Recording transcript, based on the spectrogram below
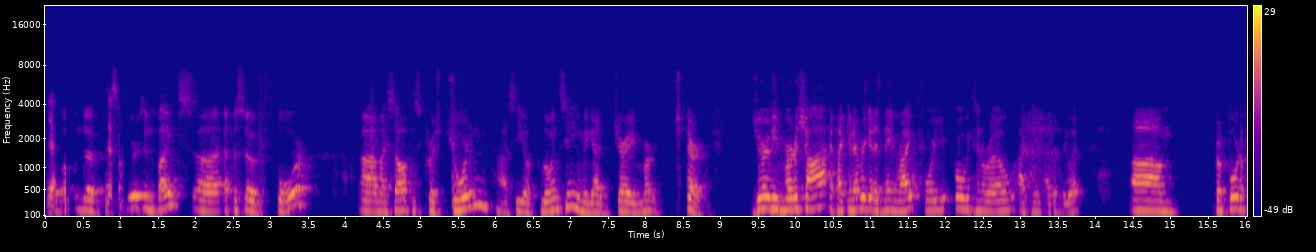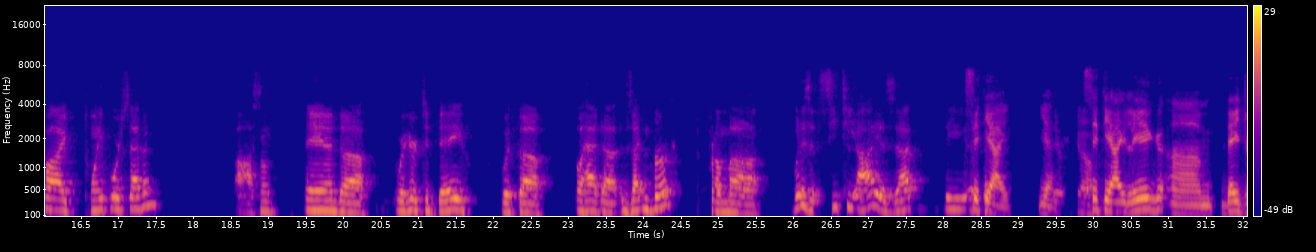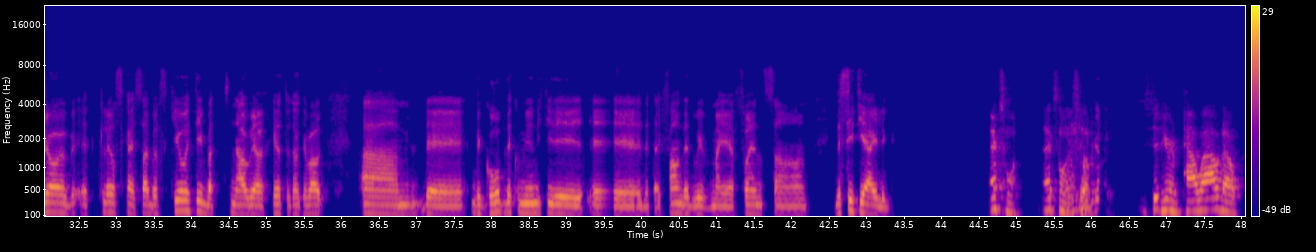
Yeah. Welcome to. Beers and Bites, uh, episode four. Uh, myself is Chris Jordan, uh, CEO of Fluency, and we got Jerry Mur- Jerry, Jeremy Murdishaw. If I can ever get his name right, four four weeks in a row, I can't ever do it. Um, from Fortify twenty four seven, awesome. And uh, we're here today with uh, Ohad uh, Zaidenberg from uh, what is it? CTI? Is that the CTI? Yeah, CTI League, um, day job at Clear Sky Cybersecurity, but now we are here to talk about um, the the group, the community uh, that I founded with my friends, um, the CTI League. Excellent, excellent. So we're going to sit here and powwow now.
